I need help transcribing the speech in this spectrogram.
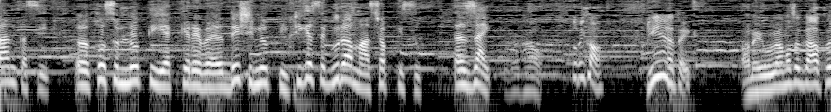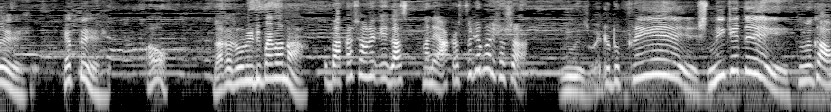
রান্তাছি কচুর লতি একেবারে দেশি লতি ঠিক আছে? গুড়া মাছ সবকিছু। আহ, যাই। তুমি খাও। দিয়ে তাই আর এগুলো আমাদের গাছে। খেতে। ও দাদা রোলিটি পাইবা না? বাতাস অনেক গাছ মানে আকাশ থেকে পড়ে শশা? এটা তো ফ্রেশ নিচেতে। তুমি খাও।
